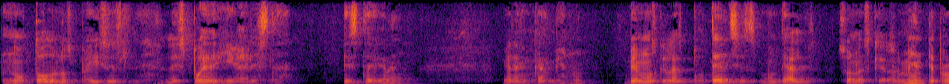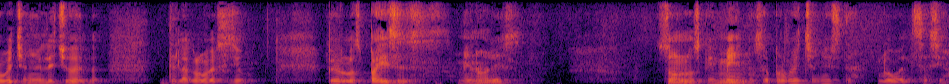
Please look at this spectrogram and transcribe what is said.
no todos los países les puede llegar esta, este gran, gran cambio. ¿no? Vemos que las potencias mundiales son las que realmente aprovechan el hecho de la, de la globalización, pero los países menores son los que menos aprovechan esta globalización.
